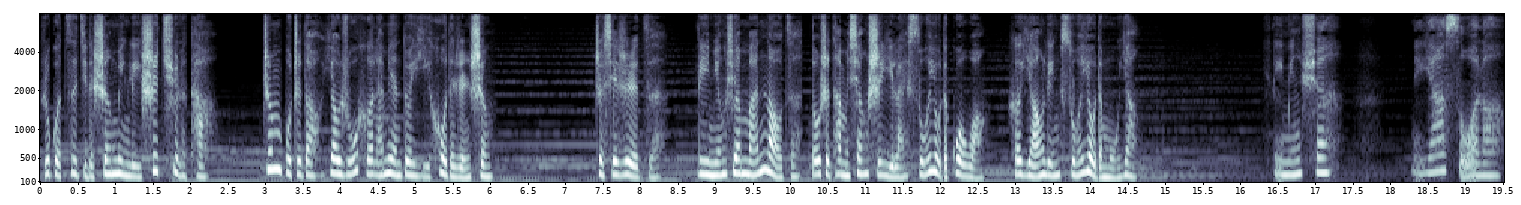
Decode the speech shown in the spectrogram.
如果自己的生命里失去了他，真不知道要如何来面对以后的人生。这些日子，李明轩满脑子都是他们相识以来所有的过往和杨玲所有的模样。李明轩，你压死我了！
